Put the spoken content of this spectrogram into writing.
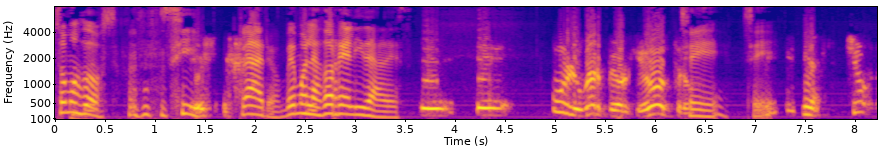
Somos dos, sí, claro, vemos las dos realidades. Eh, eh, un lugar peor que otro. Sí, sí. Mira, yo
